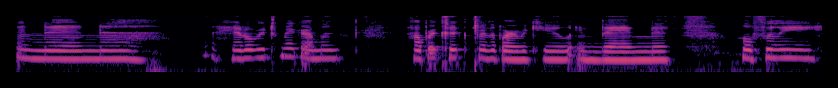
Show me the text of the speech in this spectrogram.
and then uh, head over to my grandma, help her cook for the barbecue, and then hopefully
